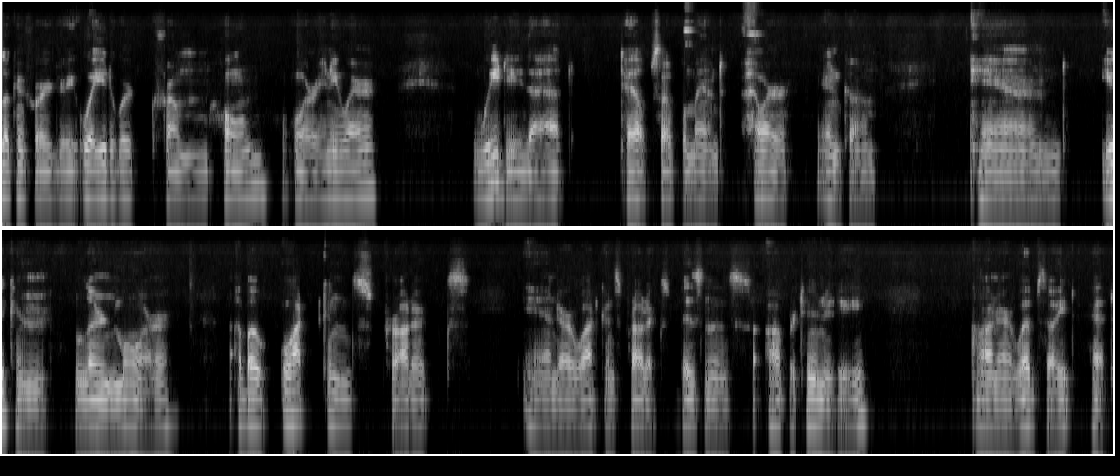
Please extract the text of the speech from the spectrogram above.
Looking for a great way to work from home or anywhere, we do that to help supplement our income. And you can learn more about Watkins products and our Watkins products business opportunity on our website at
